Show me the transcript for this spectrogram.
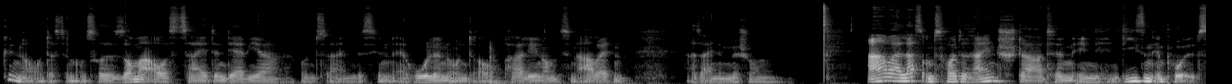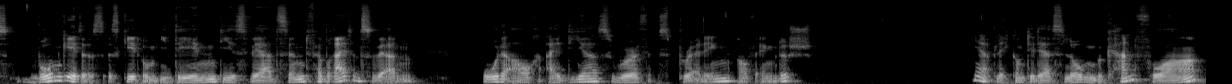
Genau, das ist dann unsere Sommerauszeit, in der wir uns ein bisschen erholen und auch parallel noch ein bisschen arbeiten. Also eine Mischung. Aber lass uns heute reinstarten in diesen Impuls. Worum geht es? Es geht um Ideen, die es wert sind, verbreitet zu werden. Oder auch Ideas worth spreading auf Englisch. Ja, vielleicht kommt dir der Slogan bekannt vor,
